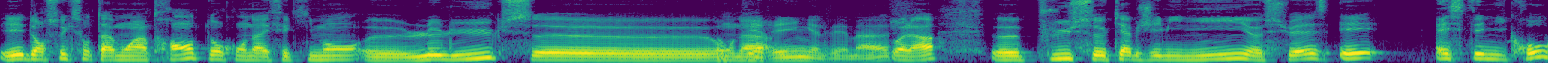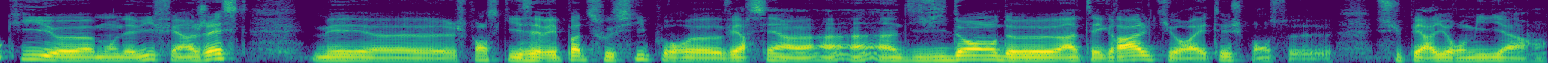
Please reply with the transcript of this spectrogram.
Et dans ceux qui sont à moins 30, donc on a effectivement le luxe, euh, on a Kering, LVMH. Voilà, plus Capgemini, Suez et ST Micro qui, à mon avis, fait un geste, mais je pense qu'ils n'avaient pas de souci pour verser un, un, un, dividende intégral qui aurait été, je pense, supérieur au milliard.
